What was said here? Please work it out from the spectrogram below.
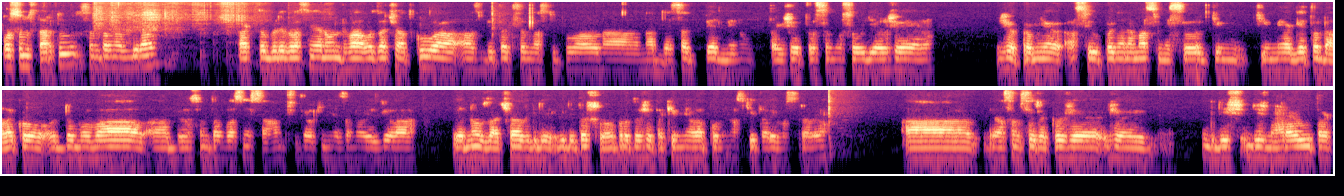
8 startů jsem tam nazbíral, tak to byly vlastně jenom dva od začátku a, a zbytek jsem nastupoval na, na 10-5 minut, takže to jsem usoudil, že, že pro mě asi úplně nemá smysl tím, tím, jak je to daleko od domova a byl jsem tam vlastně sám, přítelkyně za mnou jezdila jednou za čas, kdy, kdy to šlo, protože taky měla povinnosti tady v Ostravě. A já jsem si řekl, že, že když, když nehraju, tak,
